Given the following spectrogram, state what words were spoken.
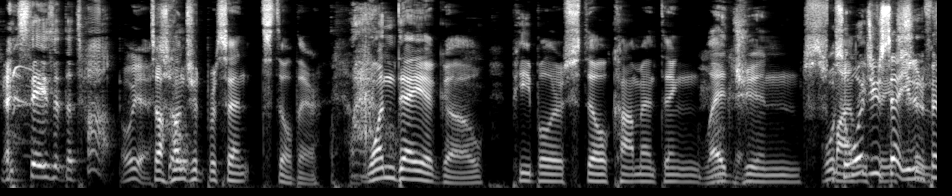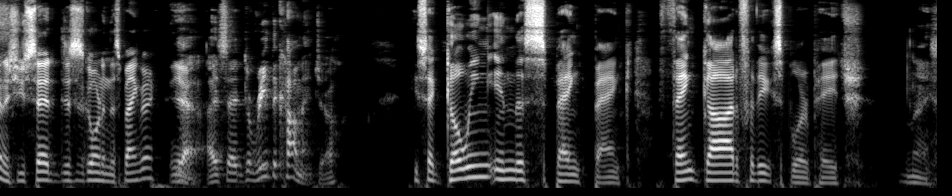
it stays at the top. oh yeah. It's a So- hundred percent still there. One day ago, people are still commenting legend. Well, so what'd you say? You didn't finish. You said this is going in the spank bank. Yeah. I said to read the comment, Joe. He said, "Going in the spank bank. Thank God for the explore page." Nice.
